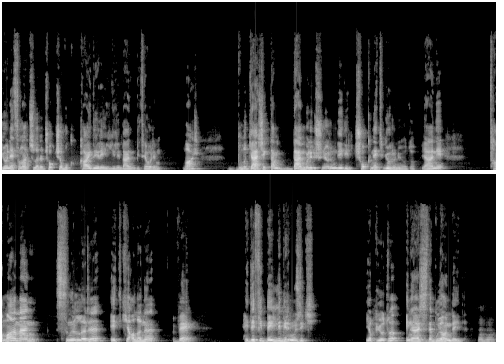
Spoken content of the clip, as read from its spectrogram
yöne sanatçıların çok çabuk kaydığıyla ilgili ben bir teorim var. Bunu gerçekten ben böyle düşünüyorum diye değil. Çok net görünüyordu. Yani tamamen sınırları, etki alanı ve hedefi belli bir müzik yapıyordu. Enerjisi de bu yöndeydi. Hı hı.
